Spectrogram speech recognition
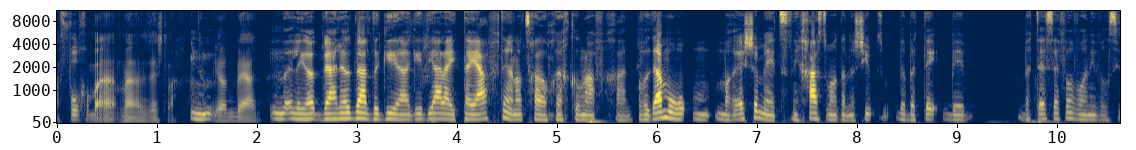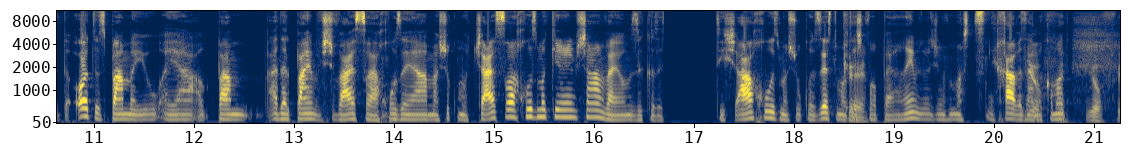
הפוך מה- מהזה שלך. להיות בעד. להיות בעד, להיות בעד, להגיד, להגיד, יאללה, התעייפתי, אני לא צריכה להוכיח כלום לאף אחד. וגם הוא מראה שם אה, צניחה, זאת אומרת, אנשים בבתי, בבתי ספר ואוניברסיטאות, אז פעם היו, היה, פעם, עד 2017 האחוז היה משהו כמו 19 אחוז מכירים שם, והיום זה כזה 9 אחוז, משהו כזה, זאת אומרת, כן. יש כבר פערים, זה ממש צניחה, וזה יופי, המקומות יופי.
